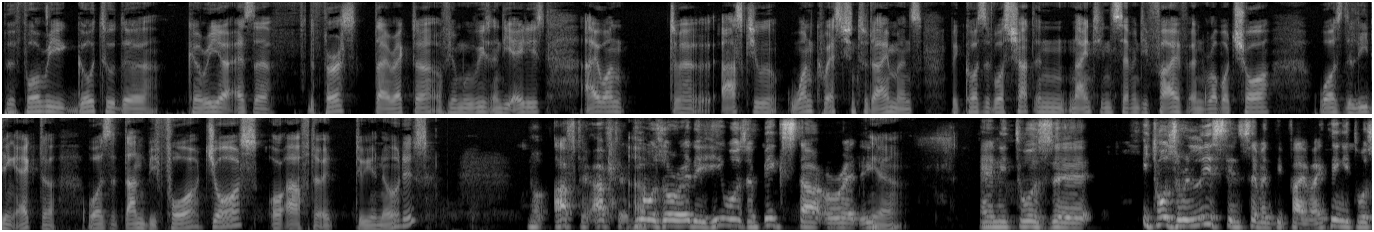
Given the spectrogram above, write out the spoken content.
Before we go to the career as a the first director of your movies in the 80s, I want to ask you one question to Diamonds because it was shot in 1975 and Robert Shaw was the leading actor. Was it done before Jaws or after it? Do you know this? No, after after he was already he was a big star already. Yeah, and it was uh, it was released in 75 i think it was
